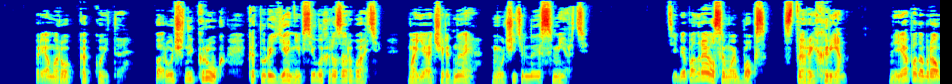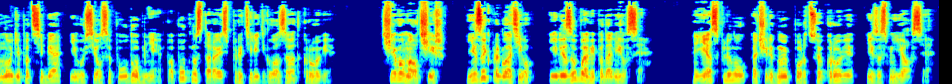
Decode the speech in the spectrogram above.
Прямо рок какой-то. Порочный круг, который я не в силах разорвать. Моя очередная мучительная смерть. Тебе понравился мой бокс, старый хрен? Я подобрал ноги под себя и уселся поудобнее, попутно стараясь протереть глаза от крови. Чего молчишь? Язык проглотил или зубами подавился? Я сплюнул очередную порцию крови и засмеялся.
